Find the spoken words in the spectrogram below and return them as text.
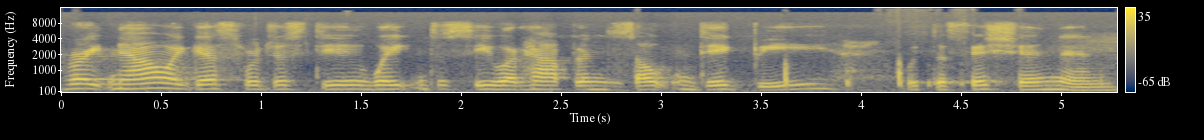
Right now, I guess we're just waiting to see what happens out in Digby with the fishing, and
